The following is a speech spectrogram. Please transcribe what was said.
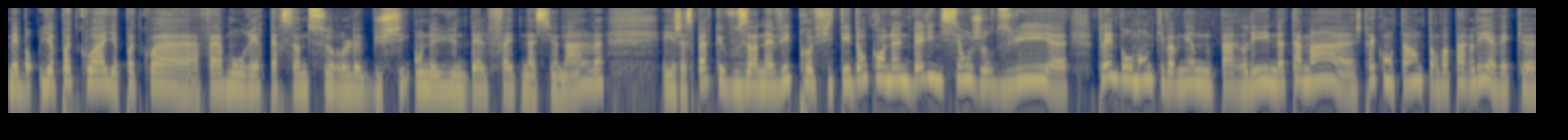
Mais bon, il n'y a pas de quoi, il a pas de quoi faire mourir personne sur le bûcher. On a eu une belle fête nationale et j'espère que vous en avez profité. Donc, on a une belle émission aujourd'hui, euh, plein de beau monde qui va venir nous parler. Notamment, euh, je suis très contente. On va parler avec euh,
